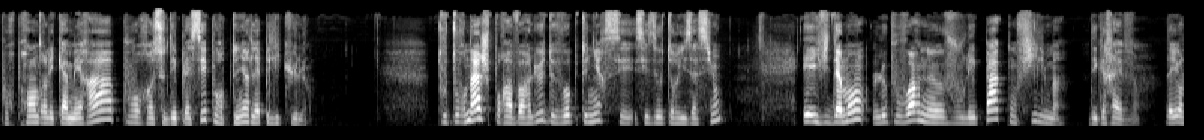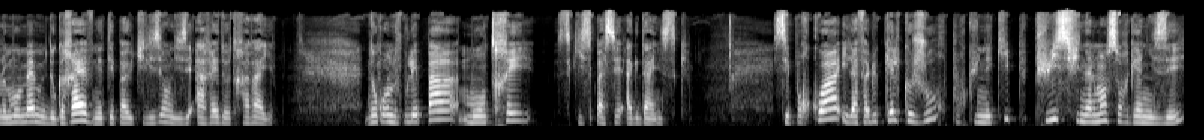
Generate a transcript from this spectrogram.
pour prendre les caméras, pour se déplacer, pour obtenir de la pellicule. Tout tournage, pour avoir lieu, devait obtenir ces, autorisations. Et évidemment, le pouvoir ne voulait pas qu'on filme des grèves. D'ailleurs, le mot même de grève n'était pas utilisé, on disait arrêt de travail. Donc on ne voulait pas montrer ce qui se passait à Gdańsk. C'est pourquoi il a fallu quelques jours pour qu'une équipe puisse finalement s'organiser,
